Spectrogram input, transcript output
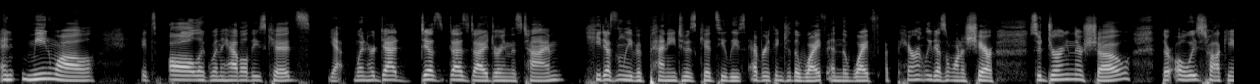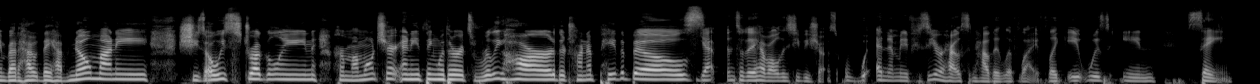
And meanwhile, it's all like when they have all these kids. Yeah. When her dad does does die during this time, he doesn't leave a penny to his kids. He leaves everything to the wife, and the wife apparently doesn't want to share. So during their show, they're always talking about how they have no money. She's always struggling. Her mom won't share anything with her. It's really hard. They're trying to pay the bills. Yep. And so they have all these TV shows. And I mean, if you see her house and how they live life, like it was insane.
